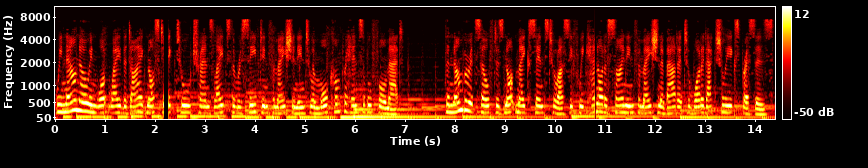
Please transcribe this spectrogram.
We now know in what way the diagnostic tool translates the received information into a more comprehensible format. The number itself does not make sense to us if we cannot assign information about it to what it actually expresses.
